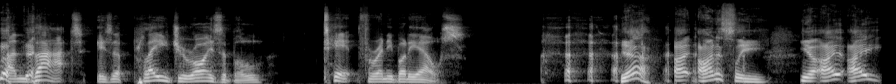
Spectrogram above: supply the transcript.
and that is a plagiarizable tip for anybody else. yeah i honestly you know i i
